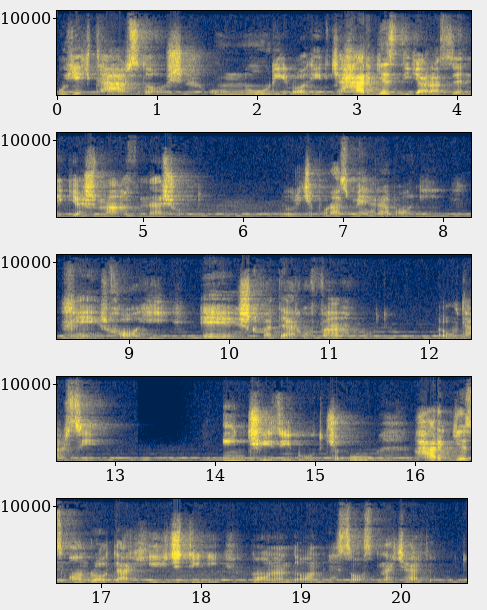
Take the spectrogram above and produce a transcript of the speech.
او یک ترس داشت. او نوری را دید که هرگز دیگر از زندگیش محو نشد. نوری که پر از مهربانی خیرخواهی عشق و درک و فهم بود. و او ترسید. این چیزی بود که او هرگز آن را در هیچ دینی مانند آن احساس نکرده بود.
